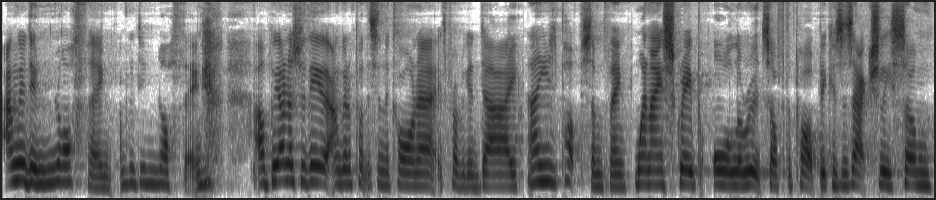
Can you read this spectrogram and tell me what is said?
I'm going to do nothing. I'm going to do nothing. I'll be honest with you, I'm going to put this in the corner. It's probably going to die. And I use pop something when I scrape all the roots off the pot because there's actually some,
